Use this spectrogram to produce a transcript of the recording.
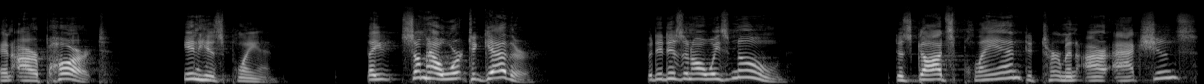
and our part in His plan, they somehow work together, but it isn't always known. Does God's plan determine our actions?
